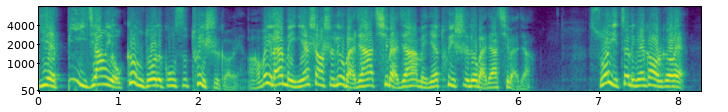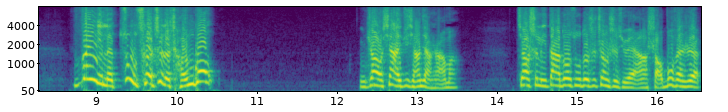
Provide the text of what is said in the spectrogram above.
也必将有更多的公司退市，各位啊，未来每年上市六百家、七百家，每年退市六百家、七百家。所以这里面告诉各位，为了注册制的成功，你知道我下一句想讲啥吗？教室里大多数都是正式学员啊，少部分是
